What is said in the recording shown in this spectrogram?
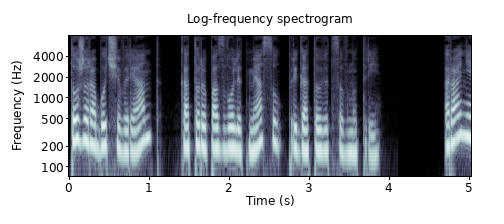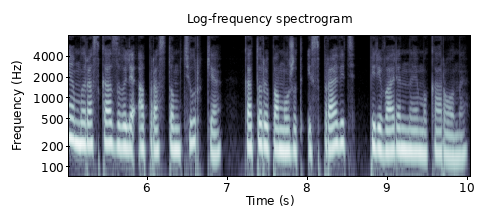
Тоже рабочий вариант, который позволит мясу приготовиться внутри. Ранее мы рассказывали о простом тюрке – который поможет исправить переваренные макароны.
